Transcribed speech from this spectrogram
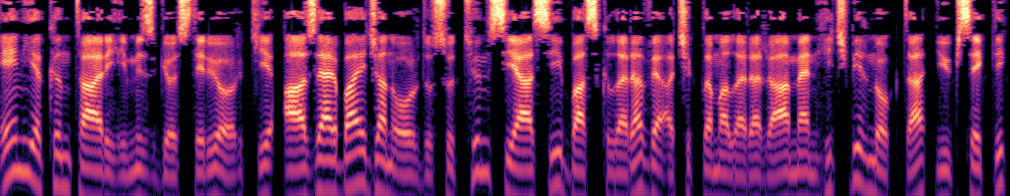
En yakın tarihimiz gösteriyor ki, Azerbaycan ordusu tüm siyasi baskılara ve açıklamalara rağmen hiçbir nokta, yükseklik,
